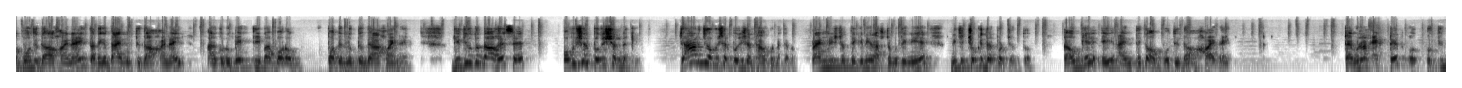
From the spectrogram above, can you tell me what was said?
অব্যাহতি দেওয়া হয় নাই, তাদেরকে দায় মুক্তি দেওয়া হয় নাই, আর কোনো ব্যক্তি বা বড় পদের লোককে দেওয়া হয় নাই। দ্বিতীয়ত দেওয়া হয়েছে অফিসিয়াল পজিশনটা কি? যার যে অফিসিয়াল পজিশন থাকুক না কেন প্রাইম মিনিস্টার থেকে নিয়ে রাষ্ট্রপতি নিয়ে, নিচে চৌকিদার পর্যন্ত। কাউকে এই আইন থেকে অব্যাহতি দেওয়া হয় নাই। ট্রাইব্যুনাল অ্যাক্টের অধীন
